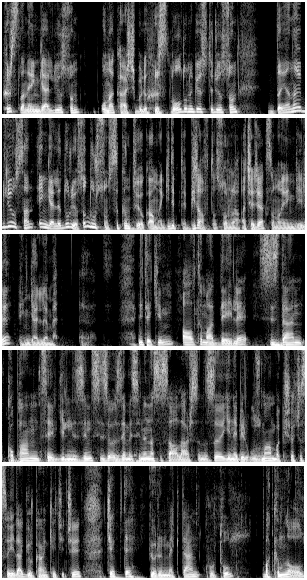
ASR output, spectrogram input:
Hırsla engelliyorsun. Ona karşı böyle hırslı olduğunu gösteriyorsun. Dayanabiliyorsan engelle duruyorsa dursun sıkıntı yok ama gidip de bir hafta sonra açacaksan o engeli engelleme. Nitekim altı maddeyle sizden kopan sevgilinizin sizi özlemesini nasıl sağlarsınızı yine bir uzman bakış açısıyla Gürkan Keçici cepte görünmekten kurtul, bakımlı ol,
